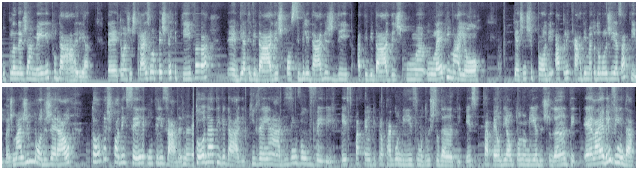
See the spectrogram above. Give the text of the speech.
o planejamento da área. Né? Então, a gente traz uma perspectiva de atividades, possibilidades de atividades, uma, um leque maior que a gente pode aplicar de metodologias ativas. Mas, de modo geral, todas podem ser utilizadas. Né? Toda atividade que venha a desenvolver esse papel de protagonismo do estudante, esse papel de autonomia do estudante, ela é bem-vinda.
